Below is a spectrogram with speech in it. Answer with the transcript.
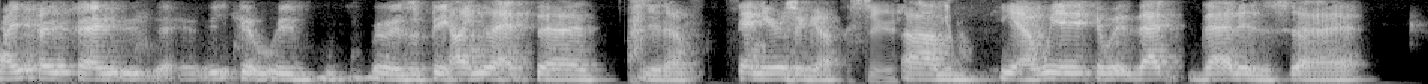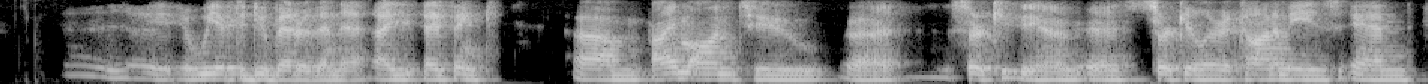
I, I, I it, was behind that, uh, you know, ten years ago. Seriously. Um, yeah, we it, that that is uh, we have to do better than that. I, I think um, I'm on to uh, circu- you know, uh, circular economies, and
